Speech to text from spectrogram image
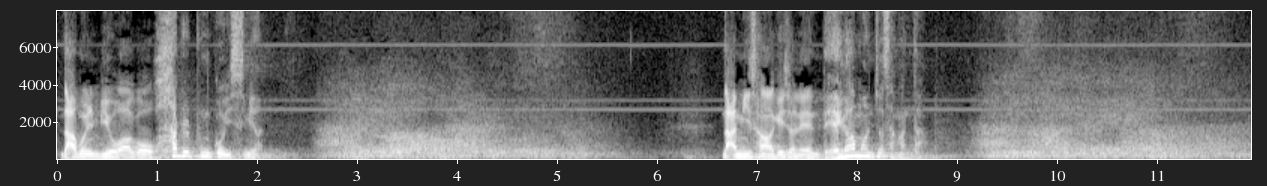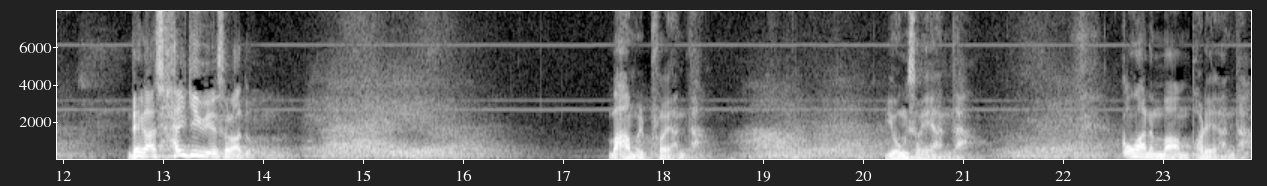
남을 미워하고 화를 품고 있으면 남이 상하기 전에 내가 먼저 상한다. 내가 살기 위해서라도 마음을 풀어야 한다. 용서해야 한다. 꽁하는 마음 버려야 한다.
